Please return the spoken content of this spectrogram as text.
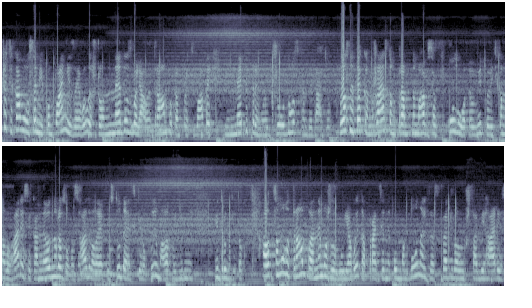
Що цікаво, у самій компанії заявили, що не дозволяли Трампу там працювати і не підтримують жодного з кандидатів. Власне, таким жестом Трамп намагався вколоти у відповідь Камалу Гарріс, яка неодноразово згадувала, як у студентські роки мала подібний відробіток. А от самого Трампа неможливо уявити, працівником Макдональдса стверджували у штабі Гарріс.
